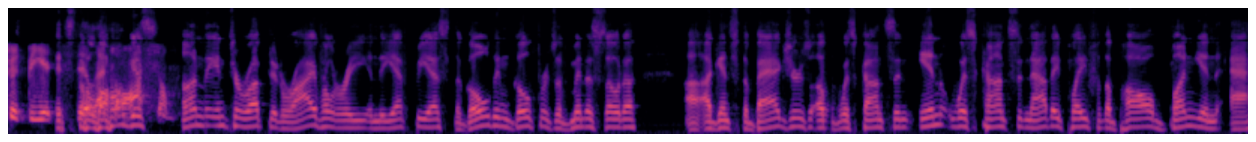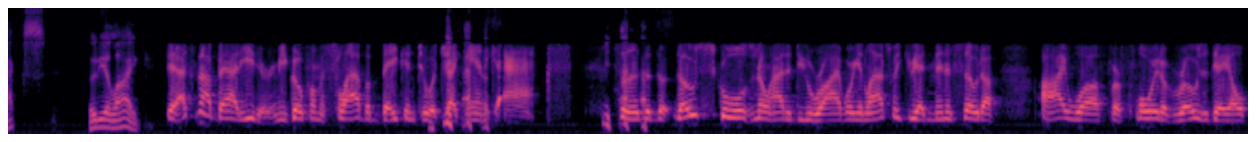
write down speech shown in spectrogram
should be it. It's still. the longest awesome. uninterrupted rivalry in the FBS. The Golden Gophers of Minnesota uh, against the Badgers of Wisconsin in Wisconsin. Now they play for the Paul Bunyan Axe. Who do you like? Yeah, that's not bad either. I mean, you go from a slab of bacon to a gigantic yes. axe. Yes. So the, the, those schools know how to do rivalry. And last week you had Minnesota, Iowa for Floyd of Rosedale,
